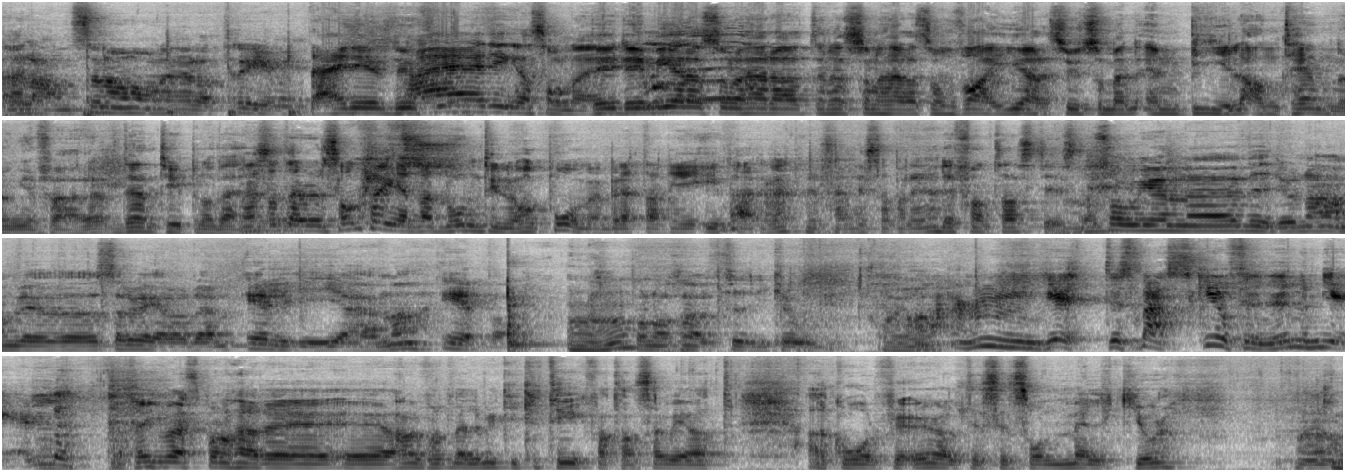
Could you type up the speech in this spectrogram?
han har en jävla tre meter. Nej, det är, det, Nej, det är inga sådana. det, det är mera såna här, såna här som vajar. Ser ut som en, en bilantenn ungefär. Den typen av Men värjor. så där, sånt har jävla dom till att hålla på med, berättar han i, Värvet. Men det. Det är fantastiskt. Jag såg en eh, video när han blev serverad en älghjärna, Edvard. Mhm. På någon sån här fin krog. Mm, jättesmaskig och fin mjäll. Jag tänker mest på den här, eh, eh, han har fått väldigt mycket kritik för att han serverat alkoholfri öl till sin son Melchior.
